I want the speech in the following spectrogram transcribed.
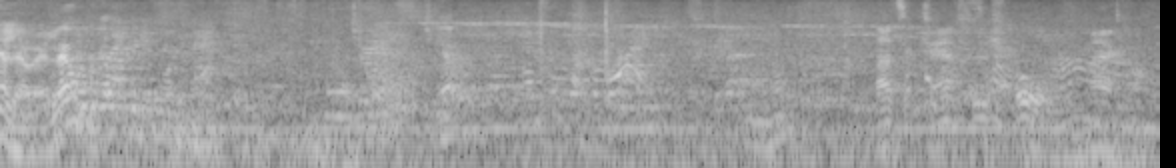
Hello, hello. That's a catfish. Oh, mackerel.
